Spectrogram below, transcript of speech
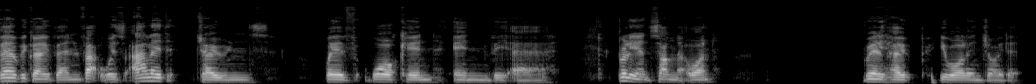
There we go then. That was Aled Jones with Walking in the Air. Brilliant song that one. Really hope you all enjoyed it.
